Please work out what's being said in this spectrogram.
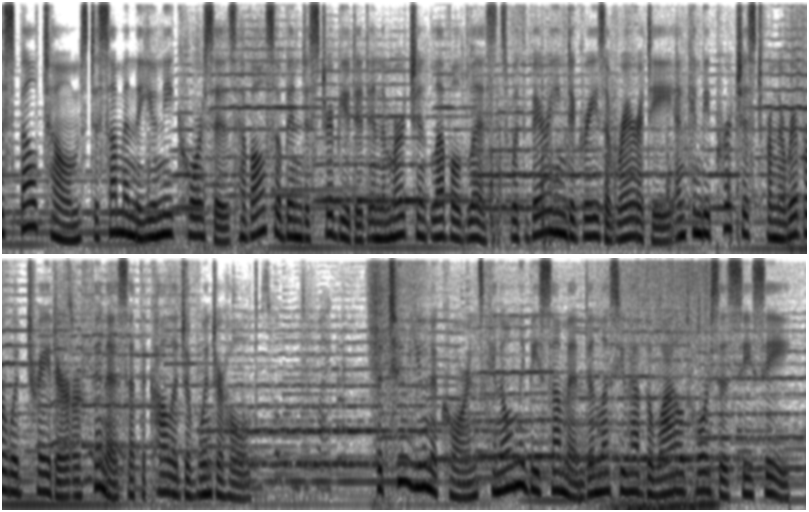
The spell tomes to summon the unique horses have also been distributed in the merchant leveled lists with varying degrees of rarity and can be purchased from the Riverwood Trader or Phinis at the College of Winterhold. The two unicorns can only be summoned unless you have the wild horses CC.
